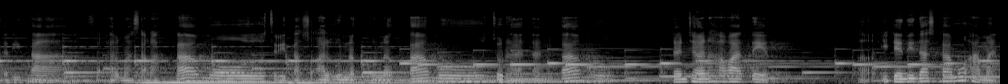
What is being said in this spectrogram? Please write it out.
cerita soal masalah kamu cerita soal unek-unek kamu curhatan kamu dan jangan khawatir eh, identitas kamu aman.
